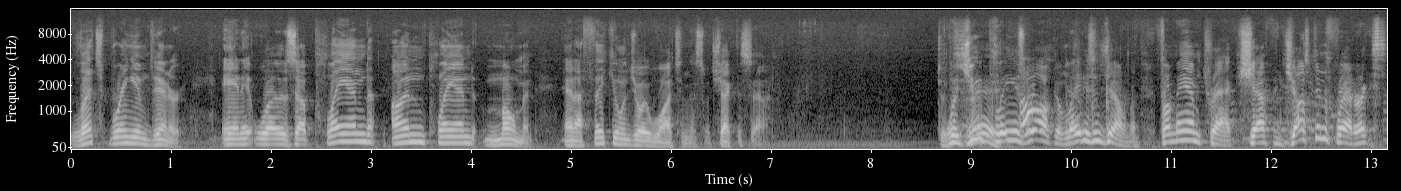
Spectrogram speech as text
Let's bring him dinner. And it was a planned, unplanned moment. And I think you'll enjoy watching this one. Check this out. Would you say. please welcome, ladies and gentlemen, from Amtrak, Chef Justin Fredericks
